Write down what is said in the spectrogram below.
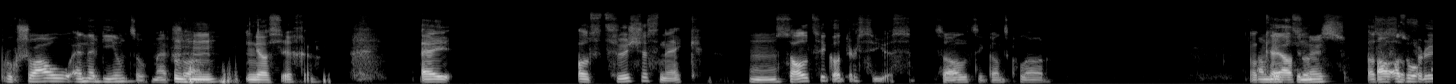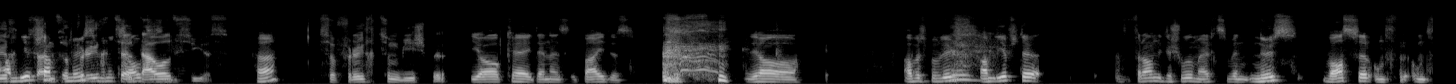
brauchst du schon auch Energie und so, merkst du. Mhm. Ja, sicher. Ey, als Zwischensnack, auch. Mhm. salzig oder süß? Salzig, ganz klar. Okay, also, Nüsse. also, so also, Früchte, am liebsten so Früchte zählt auch als süß. Hä? So Früchte zum Beispiel. Ja, okay, dann ist beides. ja. Aber das Problem ist, am liebsten, vor allem in der Schule merkst du, wenn Nüsse, Wasser und, Fr und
